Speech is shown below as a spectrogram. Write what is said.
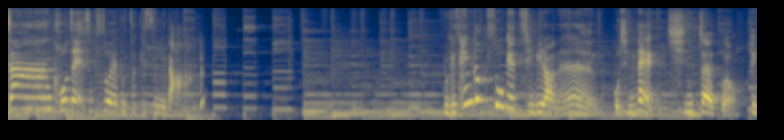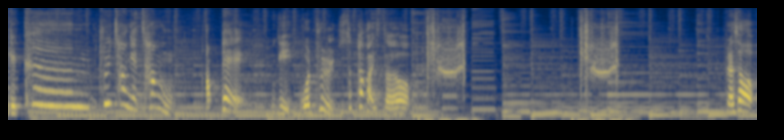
짠! 거제 숙소에 도착했습니다. 여기 생각 속의 집이라는 곳인데 진짜 예뻐요. 되게 큰 풀창의 창 앞에 여기 월풀 스파가 있어요. 그래서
